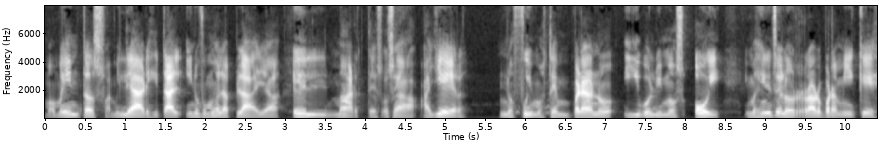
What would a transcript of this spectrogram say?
momentos familiares y tal, y nos fuimos a la playa el martes, o sea, ayer nos fuimos temprano y volvimos hoy. Imagínense lo raro para mí que es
